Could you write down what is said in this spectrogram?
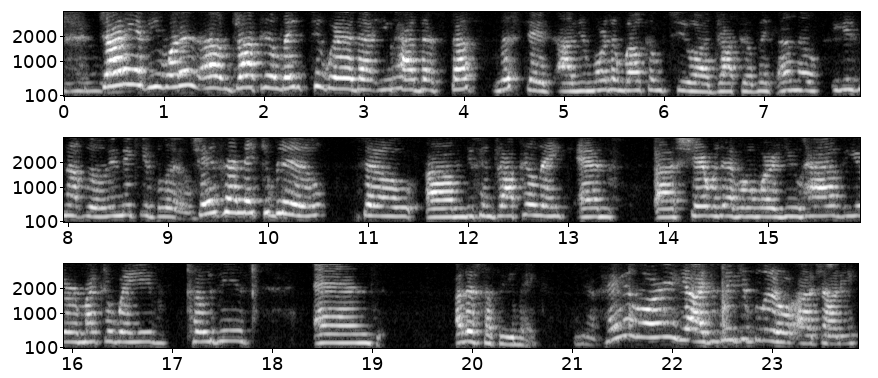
Mhm. Johnny, if you want to um, drop your link to where that you have that stuff listed, um, you're more than welcome to uh, drop your link. I don't know. He's not blue. Let me make you blue. Shay's gonna make you blue, so um, you can drop your link and uh, share with everyone where you have your microwave cozies and other stuff that you make. Yeah. Hey, Lori. Yeah, I just made you blue, uh, Johnny.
